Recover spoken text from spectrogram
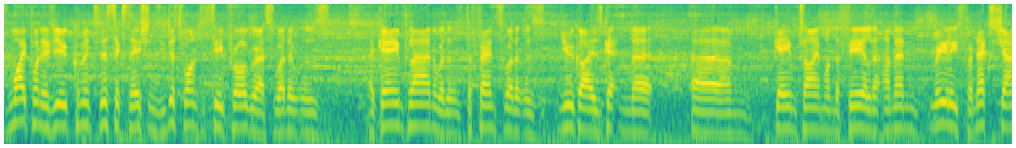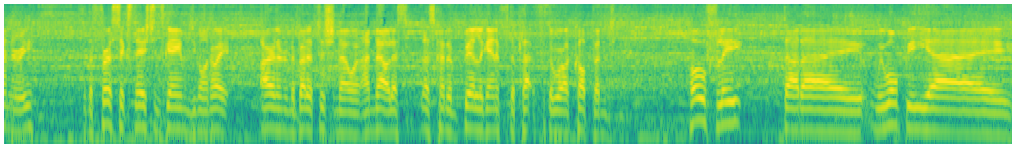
from my point of view, coming to the Six Nations, you just wanted to see progress, whether it was a game plan, whether it was defence, whether it was new guys getting the um, game time on the field, and then really for next January. For the first Six Nations games, you're going right. Ireland in a better position now, and now let's let's kind of build again for the pla- for the World Cup, and hopefully that uh, we won't be uh,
